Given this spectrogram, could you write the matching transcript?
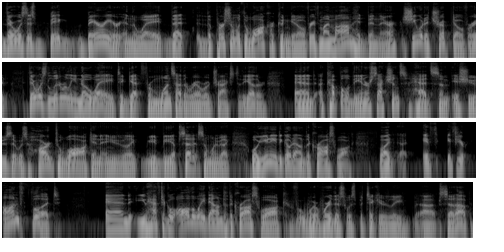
there was this big barrier in the way that the person with the walker couldn't get over if my mom had been there she would have tripped over it there was literally no way to get from one side of the railroad tracks to the other. And a couple of the intersections had some issues. It was hard to walk, and, and you'd, be like, you'd be upset at someone and be like, well, you need to go down to the crosswalk. Well, if, if you're on foot, and you have to go all the way down to the crosswalk where, where this was particularly uh, set up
